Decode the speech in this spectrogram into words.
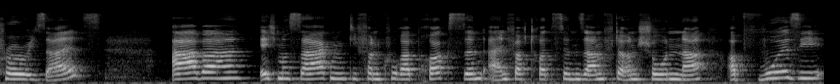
Pro Results. Aber ich muss sagen, die von Cura Prox sind einfach trotzdem sanfter und schonender, obwohl sie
